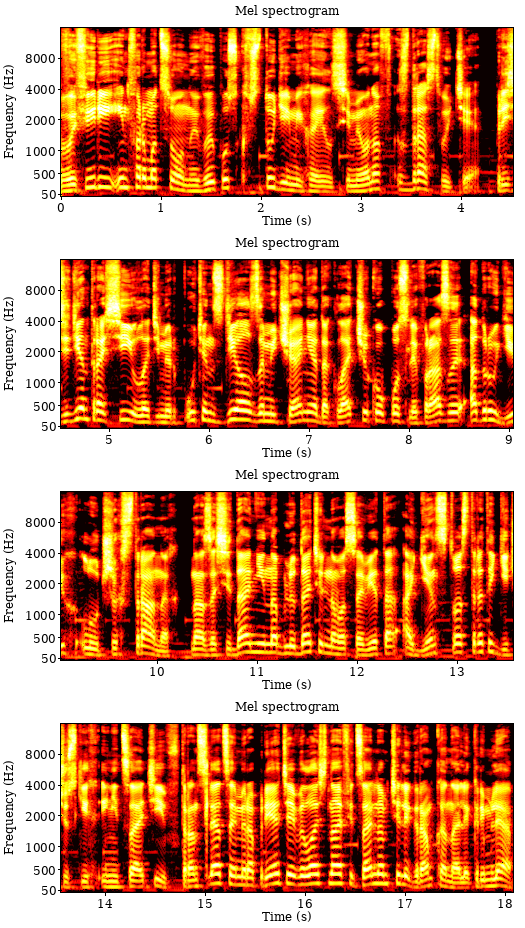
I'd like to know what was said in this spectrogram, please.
В эфире информационный выпуск в студии Михаил Семенов. Здравствуйте. Президент России Владимир Путин сделал замечание докладчику после фразы о других лучших странах на заседании наблюдательного совета Агентства стратегических инициатив. Трансляция мероприятия велась на официальном телеграм-канале Кремля.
